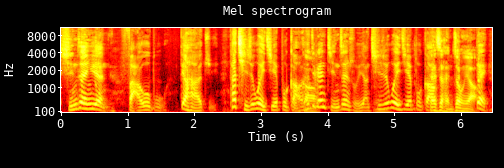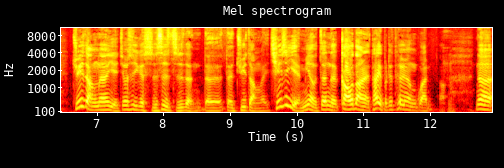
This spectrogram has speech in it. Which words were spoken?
行政院、法务部。”调查局，他其实位阶不高，他就跟警政署一样，其实位阶不高，但是很重要。对，局长呢，也就是一个实事职等的的局长而已，其实也没有真的高大，他也不是特任官啊。那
